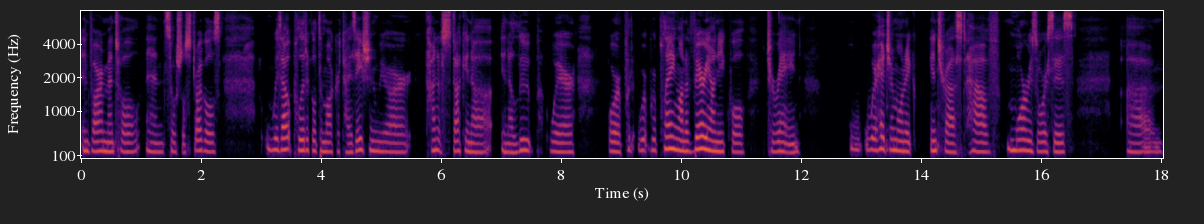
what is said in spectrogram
environmental and social struggles. Without political democratization, we are kind of stuck in a in a loop where, or put, we're, we're playing on a very unequal terrain, where hegemonic interests have more resources, um,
